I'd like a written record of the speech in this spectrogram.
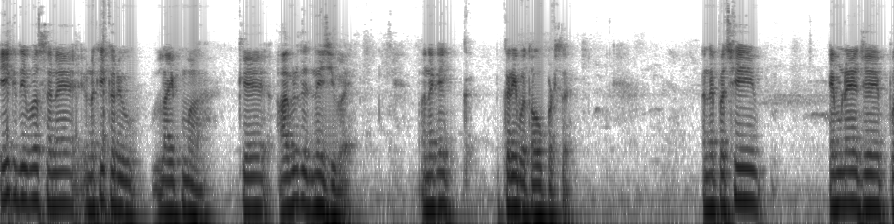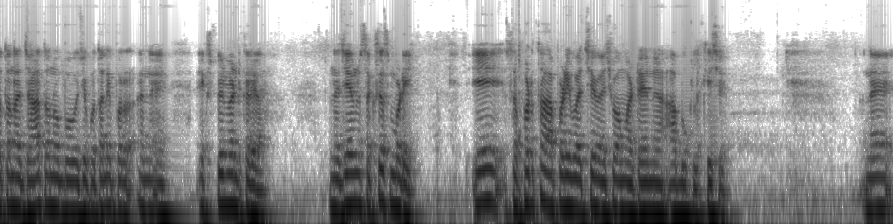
એક દિવસ એને નક્કી કર્યું લાઈફમાં કે આવી રીતે નહીં જીવાય. અને કંઈક કરી બતાવવું પડશે. અને પછી એમણે જે પોતાના જાત અનુભવ જે પોતાની પર અને એક્સપેરિમેન્ટ કર્યા અને જે એમને સક્સેસ મળી, એ સફળતા આપણી વચ્ચે વહેંચવા માટે આ બુક લખી છે. અને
